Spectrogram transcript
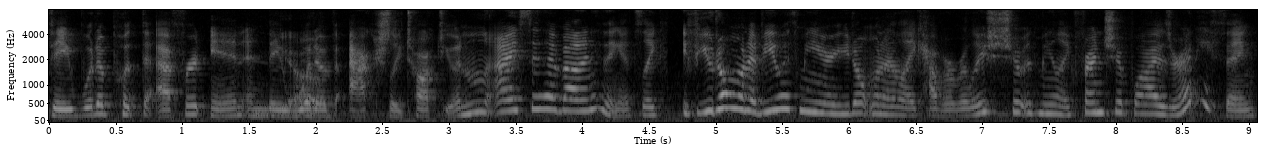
they would have put the effort in and they would have actually talked to you. And i say that about anything. It's like if you don't want to be with me or you don't want to like have a relationship with me like friendship wise or anything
